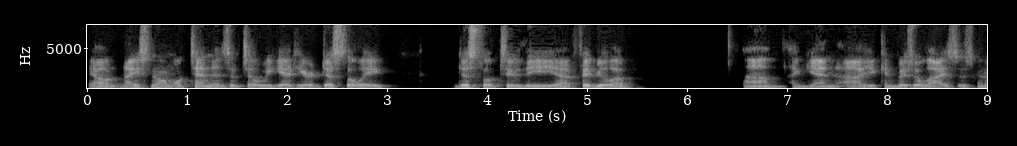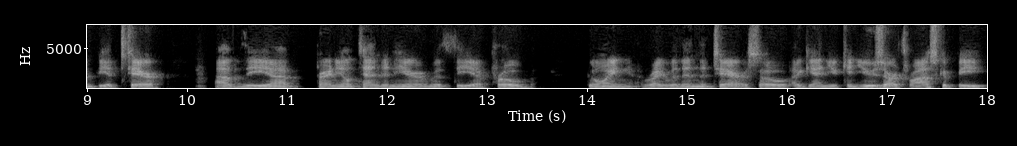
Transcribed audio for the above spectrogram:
you know nice normal tendons until we get here distally distal to the uh, fibula, um, again, uh, you can visualize there's going to be a tear of the uh, peroneal tendon here with the uh, probe going right within the tear. So again, you can use arthroscopy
